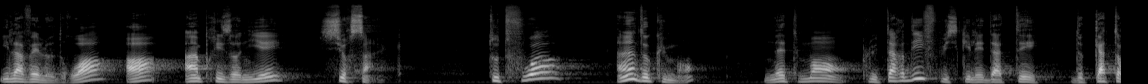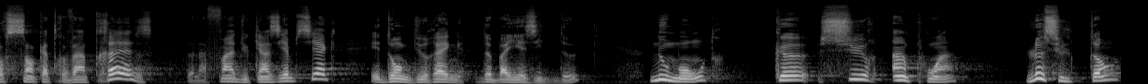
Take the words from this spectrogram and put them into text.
il avait le droit à un prisonnier sur cinq. Toutefois, un document, nettement plus tardif puisqu'il est daté de 1493, de la fin du XVe siècle, et donc du règne de Bayezid II, nous montre que sur un point, le sultan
